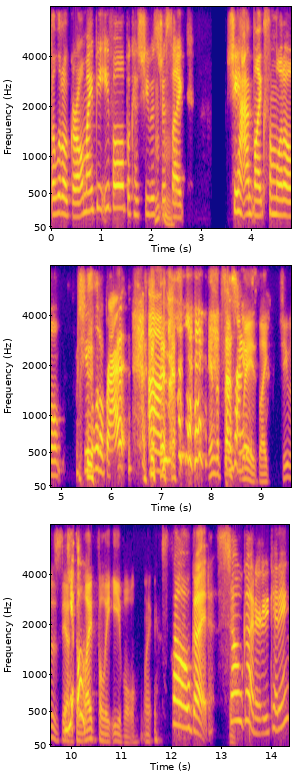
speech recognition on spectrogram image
the little girl might be evil because she was just Mm-mm. like, she had like some little, she's a little brat. Um, in the best ways, like she was yeah, Yeah, oh. delightfully evil. Like, so good, so good. Are you kidding?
